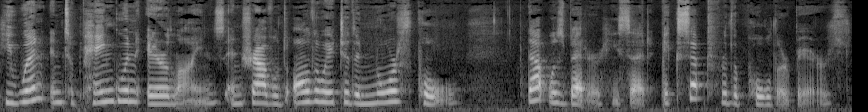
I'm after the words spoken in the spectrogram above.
He went into Penguin Airlines and traveled all the way to the North Pole. That was better, he said, except for the polar bears.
